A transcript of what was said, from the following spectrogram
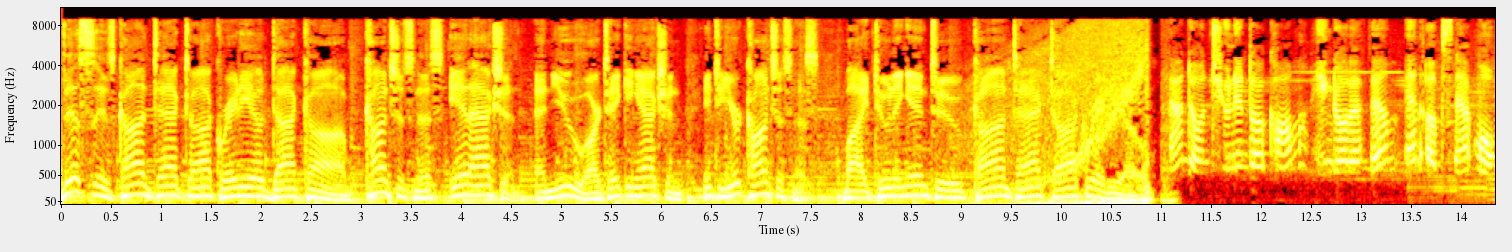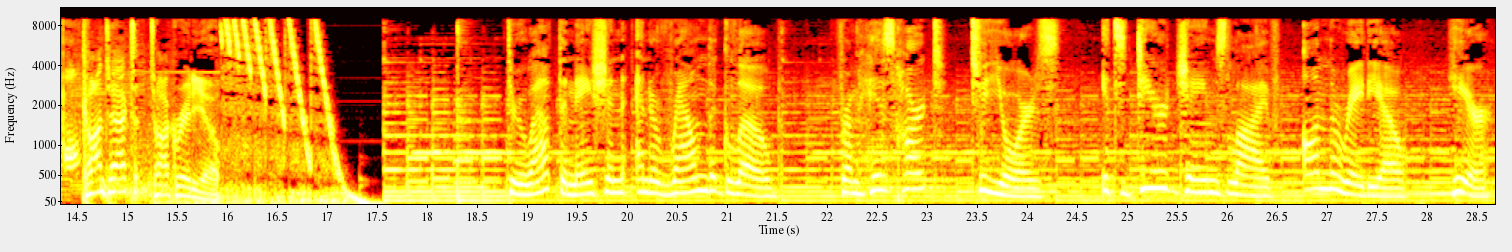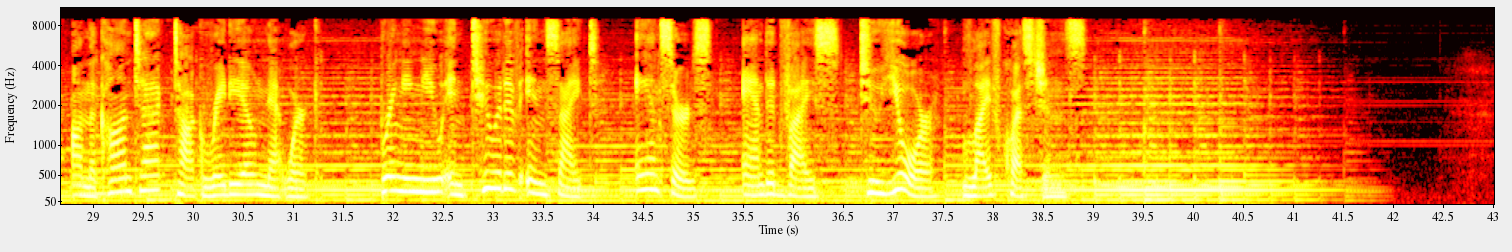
This is ContactTalkRadio.com. Consciousness in action. And you are taking action into your consciousness by tuning into Contact Talk Radio. And on TuneIn.com, Hing.fm, and UpSnap Mobile. Contact Talk Radio. Throughout the nation and around the globe, from his heart to yours, it's Dear James Live on the radio here on the Contact Talk Radio Network, bringing you intuitive insight, answers, and advice to your life questions.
